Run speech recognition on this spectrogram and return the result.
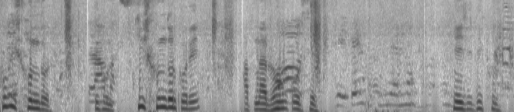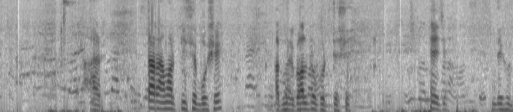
খুবই সুন্দর। দেখুন কি সুন্দর করে আপনার রং করছে। এই যে দেখুন আর তারা আমার পিছে বসে আপনার গল্প করতেছে। এই যে দেখুন,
